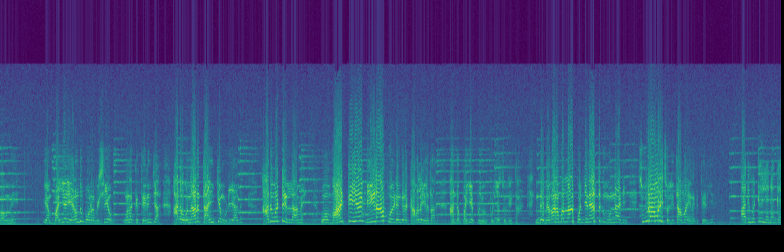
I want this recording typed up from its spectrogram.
பவுனு என் பையன் இறந்து போன விஷயம் உனக்கு தெரிஞ்சா அதை உன்னால தாங்கிக்க முடியாது. அது மட்டும் இல்லாம உன் வாழ்க்கையே வீணா போயிடுங்கிற கவலையில தான் அந்த பையன் இப்படி ஒரு பொய்ய சொல்லிட்டான். இந்த விவரமெல்லாம் கொஞ்ச நேரத்துக்கு முன்னாடி சூடாமணி சொல்லித்தாமா எனக்கு தெரியும். அது மட்டும் இல்ல நாங்க.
